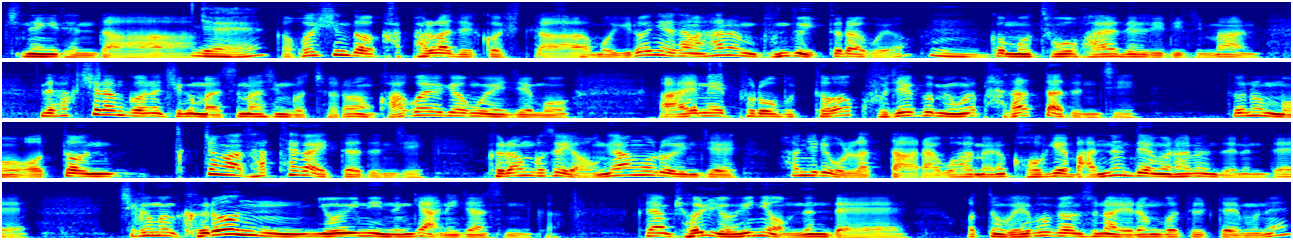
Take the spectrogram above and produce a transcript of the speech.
진행이 된다. 예. 그러니까 훨씬 더 가팔라질 것이다. 그렇죠. 뭐 이런 예상을 하는 분도 있더라고요. 음. 그건 뭐 두고 봐야 될 일이지만. 근데 확실한 거는 지금 말씀하신 것처럼 과거의 경우에 이제 뭐 IMF로부터 구제금융을 받았다든지 또는 뭐 어떤 특정한 사태가 있다든지 그런 것의 영향으로 이제 환율이 올랐다라고 하면 거기에 맞는 대응을 하면 되는데 지금은 그런 요인이 있는 게 아니지 않습니까? 그냥 별 요인이 없는데 어떤 외부 변수나 이런 것들 때문에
